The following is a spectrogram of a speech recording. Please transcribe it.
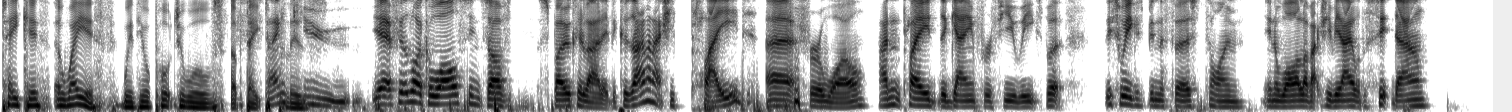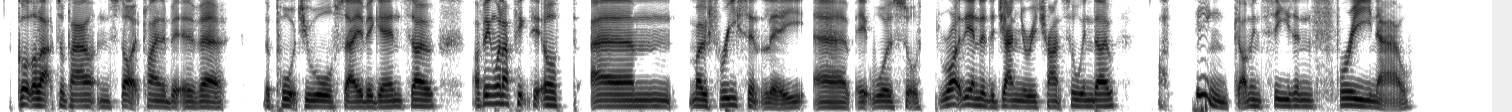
taketh awayeth with your Portugal Wolves update, Thank please. you. Yeah, it feels like a while since I've spoken about it because I haven't actually played uh, for a while. I hadn't played the game for a few weeks, but this week has been the first time in a while I've actually been able to sit down, got the laptop out, and started playing a bit of uh, the Portugal save again. So I think when I picked it up um, most recently, uh, it was sort of right at the end of the January transfer window. I think I'm in season three now.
